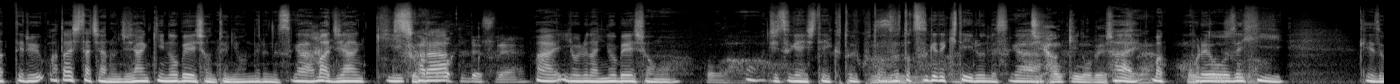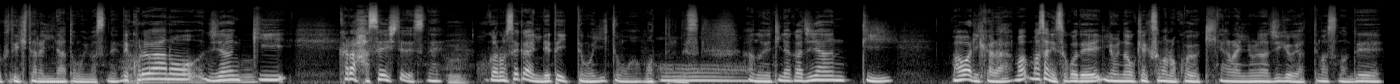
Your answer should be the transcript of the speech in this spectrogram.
っている私たちはあの自販機イノベーションというふうに呼んでるんですが、まあ、自販機から、いですね。まあ、いろいろなイノベーションを実現していくということをずっと続けてきているんですが、自販機イノベーションですね。はいまあ、これをぜひ継続できたらいいなと思いますね。でこれはあの自販機から派生してですねうん他の世界に出ていってもいいとも思ってるんです。あの駅中自販機周りからままさにそこでいろんなお客様の声を聞きながらいろんな事業をやってますので、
